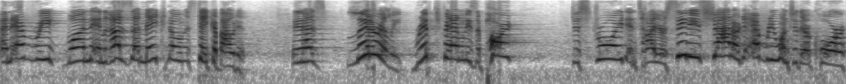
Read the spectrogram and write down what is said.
and everyone in Gaza. Make no mistake about it. It has literally ripped families apart, destroyed entire cities, shattered everyone to their core,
